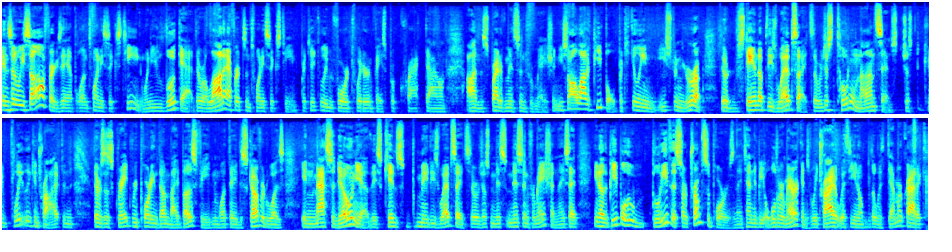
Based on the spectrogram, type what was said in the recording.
And so we saw, for example, in 2016, when you look at, there were a lot of efforts in 2016, particularly before Twitter and Facebook cracked down on the spread of misinformation. You saw a lot of people, particularly in Eastern Europe, that would stand up these websites that were just total nonsense, just completely contrived. And there was this great reporting done by BuzzFeed, and what they discovered was in Macedonia, these kids made these websites that were just mis- misinformation. They said, you know, the people who who believe this are Trump supporters, and they tend to be older Americans. We tried it with you know with Democratic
